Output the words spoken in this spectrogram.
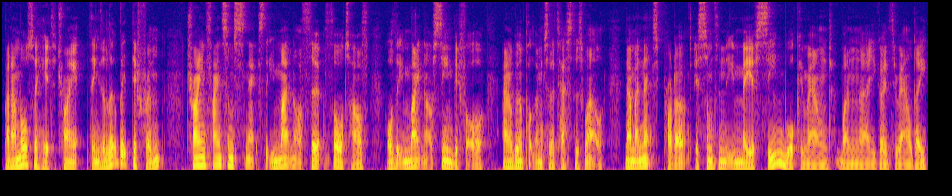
but I'm also here to try things a little bit different, try and find some snacks that you might not have th thought of or that you might not have seen before, and I'm going to put them to the test as well. Now, my next product is something that you may have seen walking around when uh, you're going through Aldi,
